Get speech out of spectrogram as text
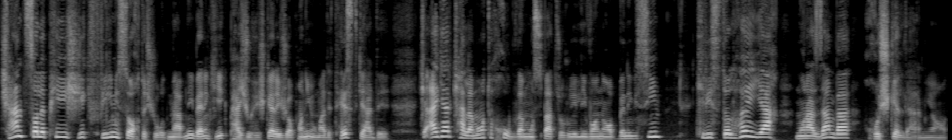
چند سال پیش یک فیلمی ساخته شد مبنی بر اینکه یک پژوهشگر ژاپنی اومده تست کرده که اگر کلمات خوب و مثبت رو روی لیوان آب بنویسیم کریستال های یخ منظم و خوشگل در میاد.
